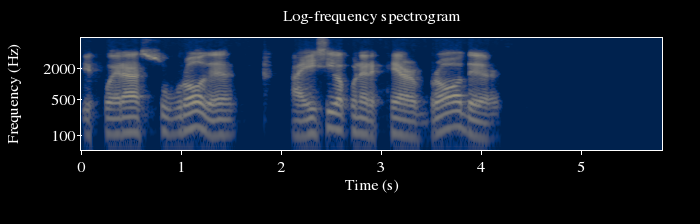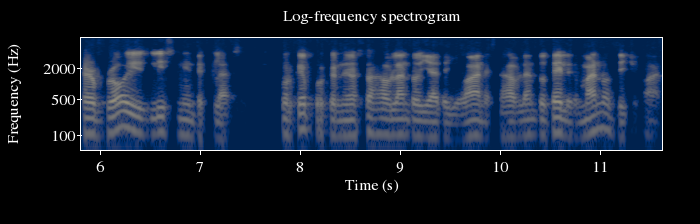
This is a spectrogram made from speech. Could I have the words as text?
y fuera su brother, ahí sí va a poner her brother. Her bro is listening the class. ¿Por qué? Porque no estás hablando ya de Joana, estás hablando del hermano de Joana.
